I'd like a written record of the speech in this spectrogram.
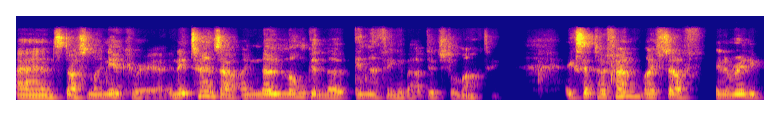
and started my new career. And it turns out I no longer know anything about digital marketing, except I found myself in a really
